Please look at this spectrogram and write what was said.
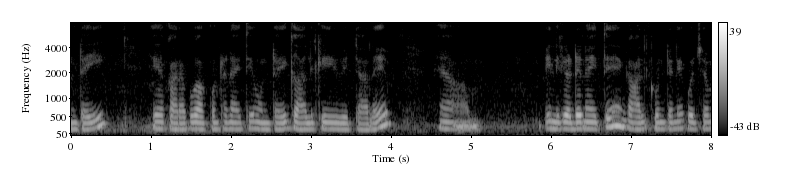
ఉంటాయి. ఇక ఖరాబ్ కాకుండానైతే ఉంటాయి. గాలికి పెట్టాలి. ఎల్లిగడ్డనైతే గాలికి ఉంటేనే కొంచెం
